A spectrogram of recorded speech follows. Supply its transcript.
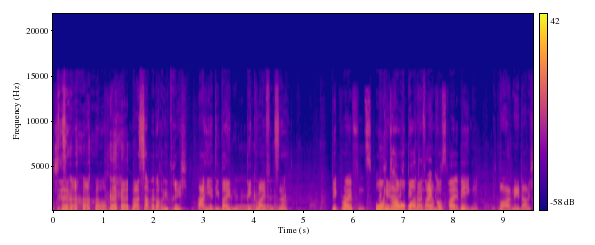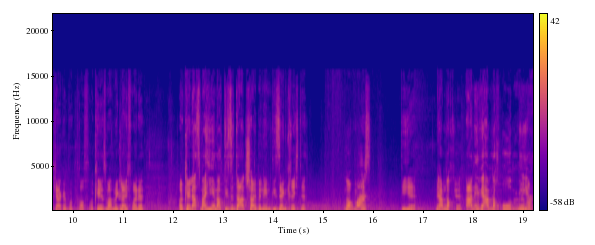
so. Was haben wir noch übrig? Ah, hier die beiden Big Rifles, ne? Big Rifles. Und Okay, Hoverboard und. Einkaufswegen. Boah, nee, da habe ich gar keinen Bock drauf. Okay, das machen wir gleich, Freunde. Okay, lass mal hier noch diese Dartscheibe nehmen, die senkrechte. Nochmal? Das- Die hier. Wir haben doch. Okay. Ah, nee, wir haben noch oben Ja, hier. noch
